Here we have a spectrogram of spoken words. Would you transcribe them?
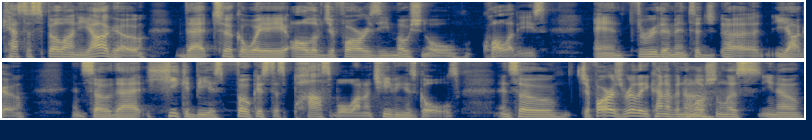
cast a spell on Iago that took away all of Jafar's emotional qualities and threw them into uh, Iago. And so that he could be as focused as possible on achieving his goals. And so Jafar is really kind of an Oh. emotionless, you know,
